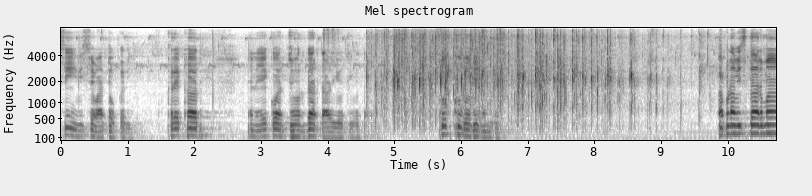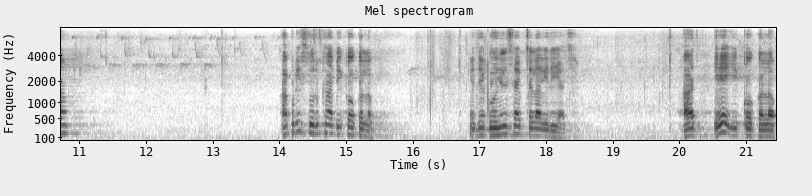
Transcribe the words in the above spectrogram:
સિંહ વિશે વાતો કરી. ખરેખર એને એકવાર જોરદાર તાળીઓથી વધારે ખૂબ ખૂબ અભિનંદન. આપણા વિસ્તારમાં આપણી સુરખા બીકો કલબ કે જે ગોહિલ સાહેબ ચલાવી રહ્યા છે. આજ એ ઇકો ક્લબ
